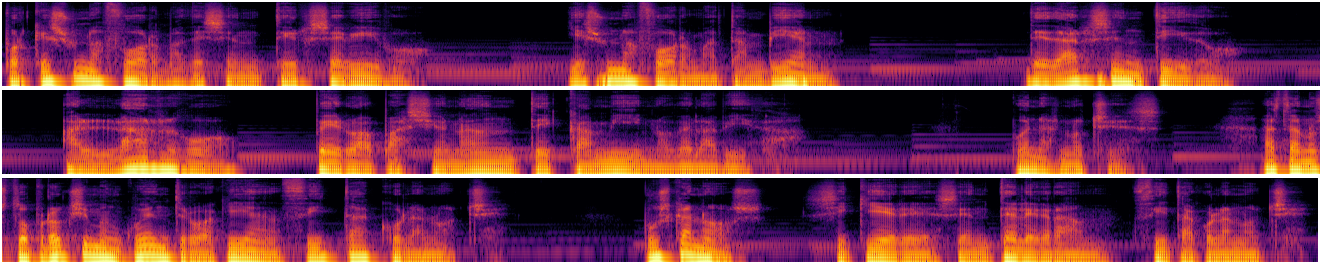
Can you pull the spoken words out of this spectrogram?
porque es una forma de sentirse vivo y es una forma también de dar sentido al largo pero apasionante camino de la vida. Buenas noches. Hasta nuestro próximo encuentro aquí en Cita con la Noche. Búscanos, si quieres, en Telegram, Cita con la Noche.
